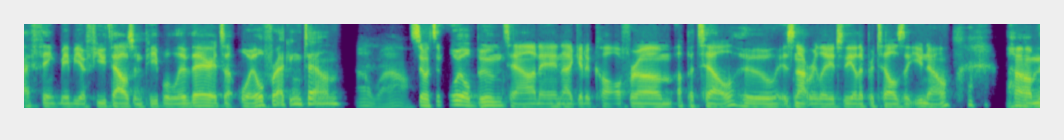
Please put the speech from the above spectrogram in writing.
I think maybe a few thousand people live there. It's an oil fracking town. oh, wow. So it's an oil boom town, and Mhm. I get a call from a Patel who is not related to the other Patels that you know. um,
